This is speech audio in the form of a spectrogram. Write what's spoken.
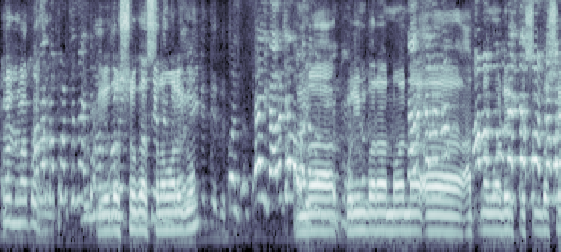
প্রিয় দর্শক আসসালামু আলাইকুম। আমরা করিমপাড়া নয় নয় আট নং ওয়ার্ডের পশ্চিম পাশে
